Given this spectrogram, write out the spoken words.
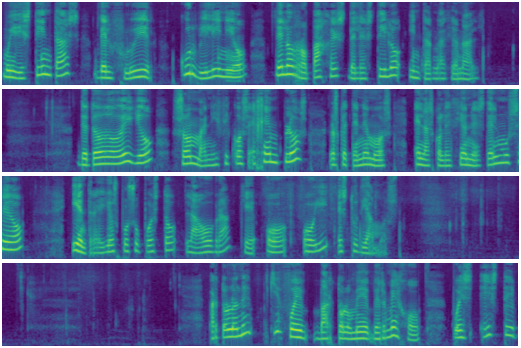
muy distintas del fluir curvilíneo de los ropajes del estilo internacional. De todo ello son magníficos ejemplos los que tenemos en las colecciones del museo y entre ellos, por supuesto, la obra que hoy estudiamos. Bartolomé, ¿quién fue Bartolomé Bermejo? Pues este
